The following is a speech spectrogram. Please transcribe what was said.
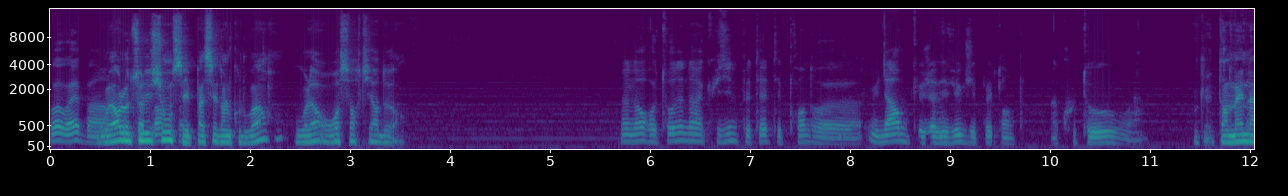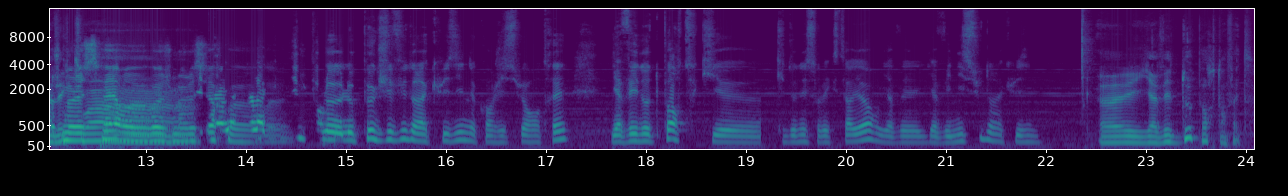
Ouais, ouais. Bah, ou alors l'autre solution, c'est passer dans le couloir, ou alors ressortir dehors. Non, non, retourner dans la cuisine peut-être et prendre euh, une arme que j'avais vue que j'ai pas eu le temps de prendre. Un couteau. ou un- Ok, t'emmènes Je avec me toi. faire, euh, ouais, euh, je me laisse faire. quoi, Dans la ouais. cuisine, pour le, le peu que j'ai vu dans la cuisine quand j'y suis rentré, il y avait une autre porte qui, euh, qui donnait sur l'extérieur où il y avait, il y avait une issue dans la cuisine. euh, Il y avait deux portes en fait.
